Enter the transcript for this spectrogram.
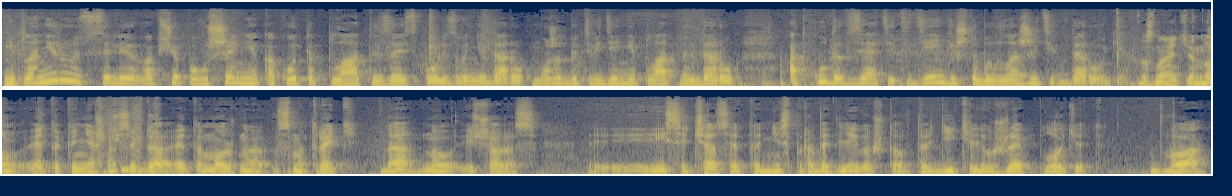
Не планируется ли вообще повышение какой-то платы за использование дорог? Может быть, введение платных дорог? Откуда взять эти деньги, чтобы вложить их в дороги? Знаете, ну это, конечно, всегда это можно смотреть, да, но еще раз – и сейчас это несправедливо, что водитель уже платит два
